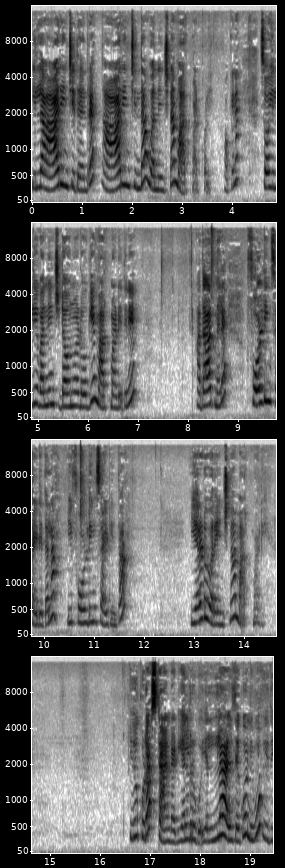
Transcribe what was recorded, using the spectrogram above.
ಇಲ್ಲ ಆರು ಇಂಚ್ ಇದೆ ಅಂದರೆ ಆರು ಇಂಚಿಂದ ಒನ್ ಇಂಚ್ನ ಮಾರ್ಕ್ ಮಾಡ್ಕೊಳ್ಳಿ. ಓಕೆನಾ ಸೊ ಇಲ್ಲಿ ಒನ್ ಇಂಚ್ ಡೌನ್ವರ್ಡ್ ಹೋಗಿ ಮಾರ್ಕ್ ಮಾಡಿದ್ದೀನಿ. ಅದಾದಮೇಲೆ ಫೋಲ್ಡಿಂಗ್ ಸೈಡ್ ಇದೆಲ್ಲ ಈ ಫೋಲ್ಡಿಂಗ್ ಸೈಡಿಂದ ಎರಡೂವರೆ ಇಂಚ್ನ ಮಾರ್ಕ್ ಮಾಡಿ. ಇದು ಕೂಡ ಸ್ಟ್ಯಾಂಡರ್ಡ್ ಎಲ್ರಿಗೂ, ಎಲ್ಲ ಅಳತೆಗೂ ನೀವು ಇದು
